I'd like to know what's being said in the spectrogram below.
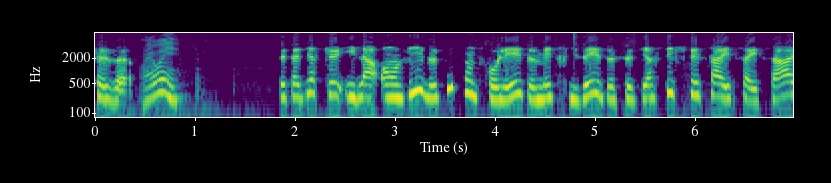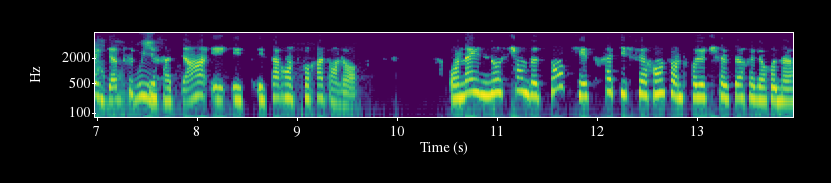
chaser. Ah oui. C'est-à-dire qu'il a envie de tout contrôler, de maîtriser, et de se dire si je fais ça et ça et ça, eh Ah bien bah tout oui. ira bien et, et, et ça rentrera dans l'ordre. On a une notion de temps qui est très différente entre le chaser et le runner.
